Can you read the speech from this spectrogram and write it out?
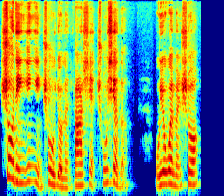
树林阴影处有人发现出现了。五右卫门说：“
